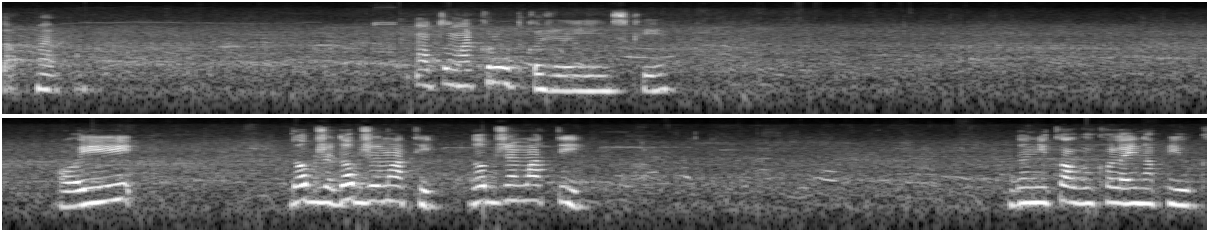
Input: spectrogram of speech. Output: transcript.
Tak, Mepham. No to na krótko Zieliński. Oj. Dobrze, dobrze Mati. Dobrze Mati. Do nikogo kolejna piłka.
